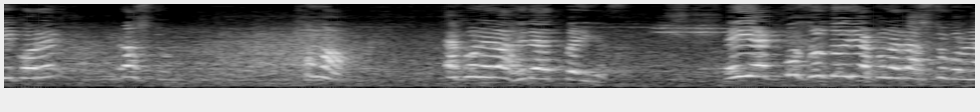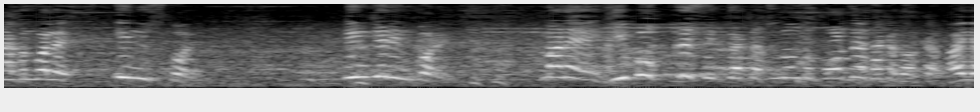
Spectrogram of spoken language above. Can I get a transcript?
কি করে? রাষ্ট্র। ক্ষমা। এখন এরা হেদায়ত পেয়ে গেছে। এই এক বছর তৈরি এখন আর রাষ্ট্র করে না, এখন বলে ইউজ করে। ইন্টারিং করে। মানে হিপোক্রেসির তো একটা চূড়ান্ত পর্যায়ে থাকা দরকার ভাই।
